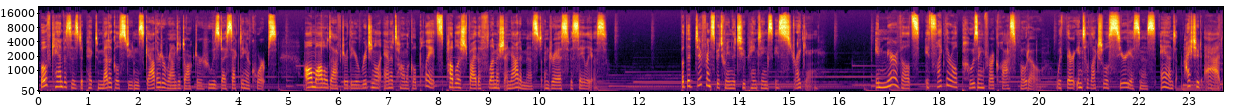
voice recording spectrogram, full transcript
Both canvases depict medical students gathered around a doctor who is dissecting a corpse, all modeled after the original anatomical plates published by the Flemish anatomist Andreas Vesalius. But the difference between the two paintings is striking. In Miervelt's, it's like they're all posing for a class photo, with their intellectual seriousness and, I should add,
